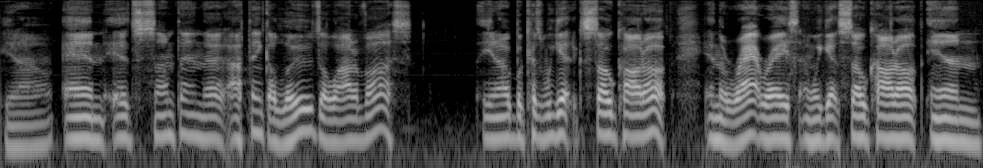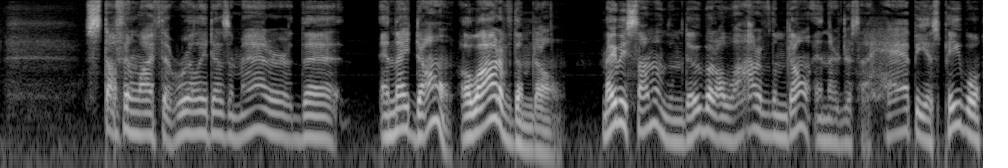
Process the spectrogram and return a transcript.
you know, and it's something that I think eludes a lot of us you know, because we get so caught up in the rat race and we get so caught up in stuff in life that really doesn't matter that and they don't. A lot of them don't. Maybe some of them do but a lot of them don't and they're just the happiest people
